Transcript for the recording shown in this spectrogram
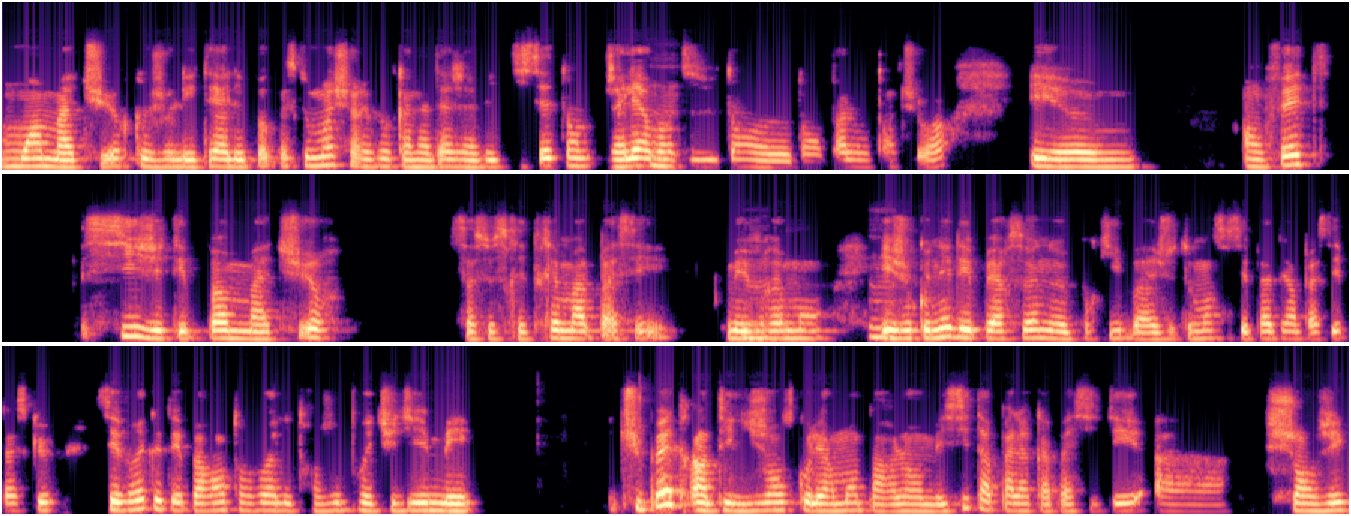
moins mature que je l'étais à l'époque, parce que moi je suis arrivée au Canada, j'avais 17 ans, j'allais avoir Mm. 18 ans euh, dans pas longtemps, tu vois. Et euh, en fait, si j'étais pas mature, ça se serait très mal passé, mais Mm. vraiment. Et Mm. je connais des personnes pour qui, bah, justement, ça s'est pas bien passé parce que c'est vrai que tes parents t'envoient à l'étranger pour étudier, mais tu peux être intelligent scolairement parlant, mais si t'as pas la capacité à changer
